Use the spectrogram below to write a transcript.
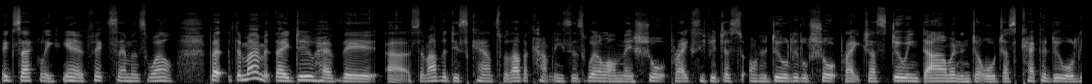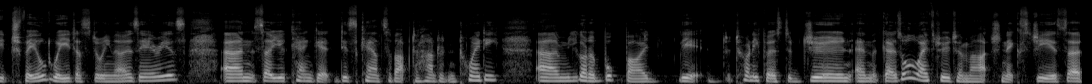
Exactly. Yeah, it affects them as well. But at the moment, they do have their uh, some other discounts with other companies as well on their short breaks. If you just want to do a little short break, just doing Darwin and or just Kakadu or Litchfield, where you're just doing those areas, and so you can get discounts of up to 120. Um, you got to book by the 21st of June and it goes all the way through to March next year. So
